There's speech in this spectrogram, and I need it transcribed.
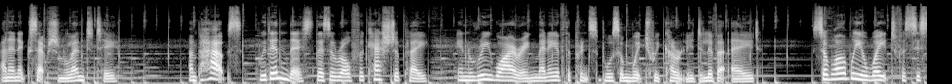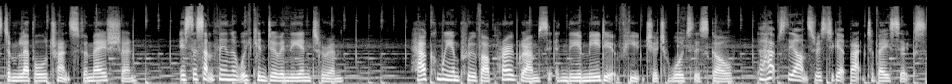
and an exceptional entity. And perhaps within this, there's a role for cash to play in rewiring many of the principles on which we currently deliver aid. So while we await for system level transformation, is there something that we can do in the interim? How can we improve our programs in the immediate future towards this goal? Perhaps the answer is to get back to basics,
